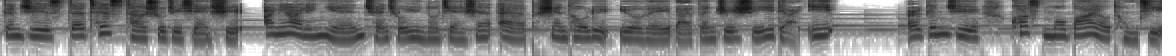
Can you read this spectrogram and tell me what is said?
根据 Statista 数据显示，二零二零年全球运动健身 App 渗透率约为百分之十一点一，而根据 Cost Mobile 统计，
